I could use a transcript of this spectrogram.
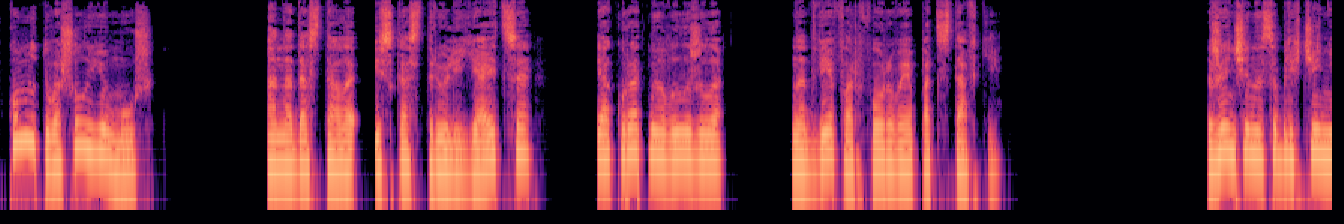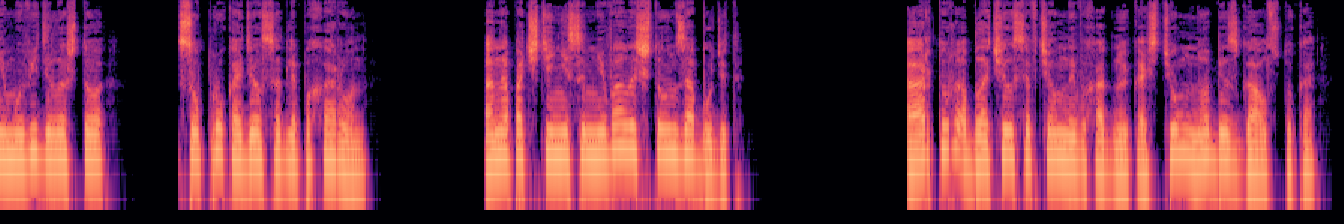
В комнату вошел ее муж. Она достала из кастрюли яйца и аккуратно выложила на две фарфоровые подставки. Женщина с облегчением увидела, что супруг оделся для похорон. Она почти не сомневалась, что он забудет. Артур облачился в темный выходной костюм, но без галстука –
